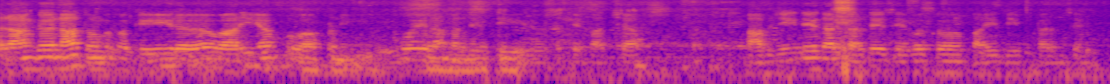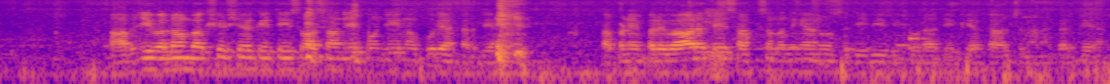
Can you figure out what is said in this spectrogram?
ਰੰਗ ਨਾ ਤੁੰਗ ਫਕੀਰ, ਵਾਰੀ ਆਪੋ ਆਪਣੀ ਕੋਏ ਨਾ ਬੰਦੇ ਤੀਰ ਸੱਚੇ ਦਰ ਕਰਦੇ ਸੇਵਕ ਭਾਈ ਦੀਪ ਕਰਨ ਸਿੰਘ। ਆਪ ਜੀ ਵੱਲੋਂ ਬਖਸ਼ਿਸ਼ ਕੀਤੀ ਸਵਾਸਾਂ ਦੀ ਪੂੰਜੀ ਨੂੰ ਪੂਰਿਆ ਕਰਦਿਆਂ ਆਪਣੇ ਪਰਿਵਾਰ ਅਤੇ ਸਾਖ ਸੰਬੰਧੀਆਂ ਨੂੰ ਸਦੀਵੀ ਵਿਛੋੜਾ ਦੇ ਕੇ ਅਕਾਲ ਚਲਾਣਾ ਕਰਦੇ ਹਨ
